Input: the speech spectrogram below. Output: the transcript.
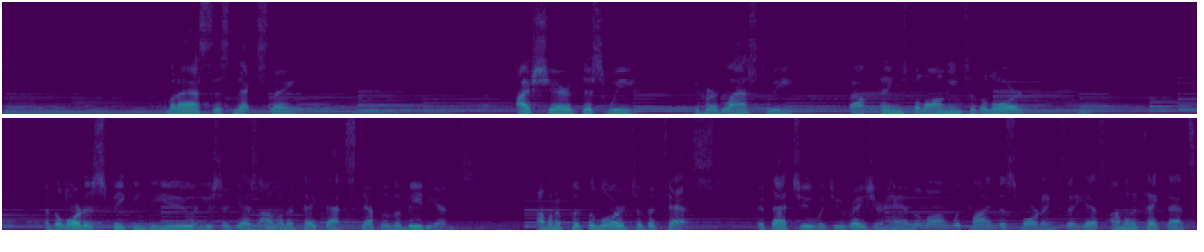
I'm going to ask this next thing. I've shared this week, you heard last week about things belonging to the Lord and the Lord is speaking to you, and you said, Yes, I'm going to take that step of obedience. I'm going to put the Lord to the test. If that's you, would you raise your hand along with mine this morning? Say, Yes, I'm going to take that,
